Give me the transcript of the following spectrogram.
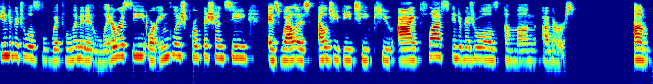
individuals with limited literacy or English proficiency, as well as LGBTQI plus individuals, among others. Um,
